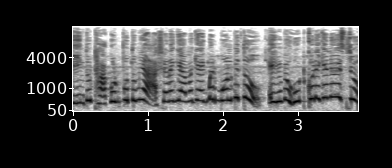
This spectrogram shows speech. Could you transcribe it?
কিন্তু ঠাকুরপো, তুমি আসার আগে আমাকে একবার বলবে তো, এইভাবে হুট করে কেন এসছো?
